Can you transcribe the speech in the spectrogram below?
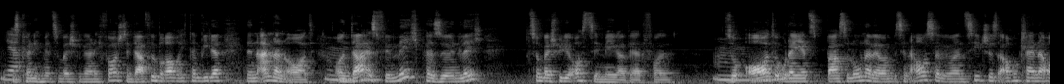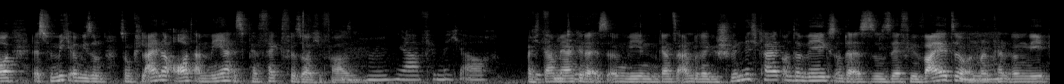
Ja. Das könnte ich mir zum Beispiel gar nicht vorstellen. Dafür brauche ich dann wieder einen anderen Ort. Mhm. Und da ist für mich persönlich zum Beispiel die Ostsee mega wertvoll so mhm. Orte oder jetzt Barcelona, waren ein bisschen außer, wir waren in Sitges, auch ein kleiner Ort. Das ist für mich irgendwie so ein, so ein kleiner Ort am Meer, ist perfekt für solche Phasen. Mhm. Ja, für mich auch. Weil ich da merke, da ist irgendwie eine ganz andere Geschwindigkeit unterwegs und da ist so sehr viel Weite mhm. und man mhm. kann irgendwie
